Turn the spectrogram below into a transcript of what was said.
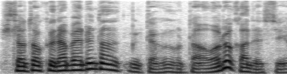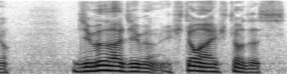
人と比べるなんてことは愚かですよ。自分は自分人は人です。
